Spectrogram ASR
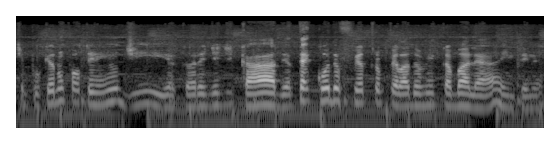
tipo, que eu não faltei nenhum dia, que eu era dedicado, e até quando eu fui atropelado eu vim trabalhar, entendeu?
